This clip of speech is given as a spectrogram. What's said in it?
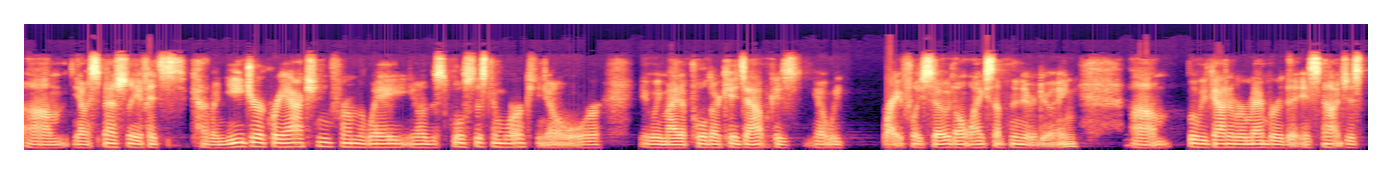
Um, you know, especially if it's kind of a knee-jerk reaction from the way you know the school system works, you know, or you know, we might have pulled our kids out because you know we rightfully so, don't like something they're doing. Um, but we've got to remember that it's not just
